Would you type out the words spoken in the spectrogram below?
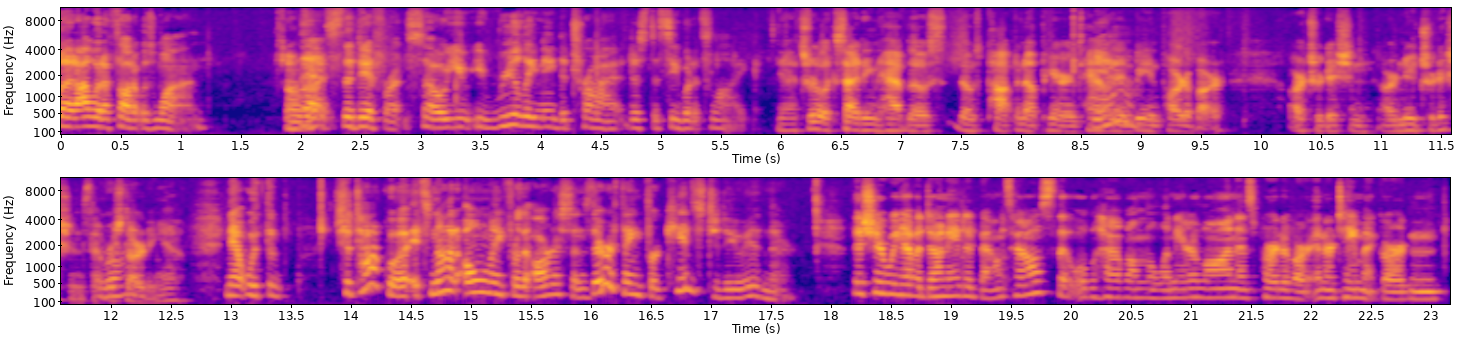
but I would have thought it was wine. All right. That's the difference. So you, you really need to try it just to see what it's like. Yeah, it's real exciting to have those those popping up here in town Yeah. and being part of our our tradition, our new traditions that we're starting. Yeah. Now with the Chautauqua, it's not only for the artisans. There are things for kids to do, isn't there? This year we have a donated bounce house that we'll have on the Lanier lawn as part of our entertainment garden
